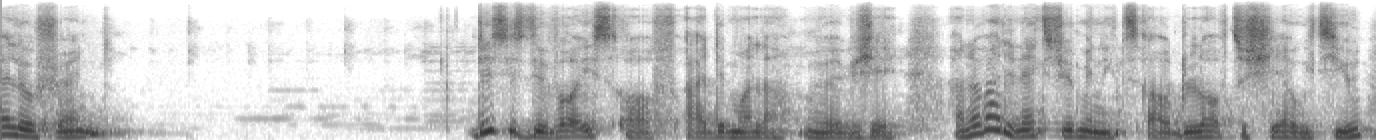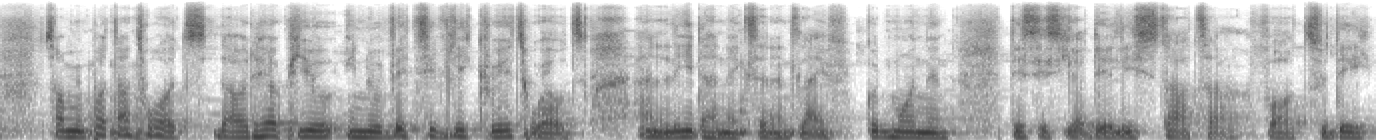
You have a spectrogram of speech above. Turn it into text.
Hello, friend. This is the voice of Ademola Morebise. And over the next few minutes, I would love to share with you some important words that would help you innovatively create wealth and lead an excellent life. Good morning. This is your daily starter for today,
